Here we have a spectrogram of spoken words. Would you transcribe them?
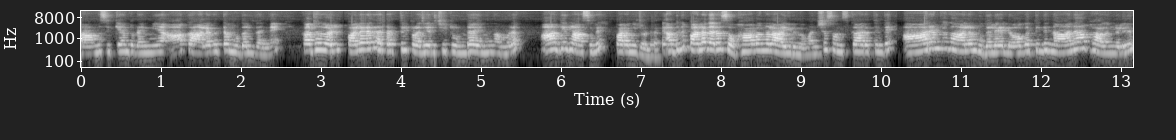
താമസിക്കാൻ തുടങ്ങിയ ആ കാലഘട്ടം മുതൽ തന്നെ കഥകൾ പലതരത്തിൽ പ്രചരിച്ചിട്ടുണ്ട് എന്ന് നമ്മൾ ആദ്യ ക്ലാസ്സിൽ പറഞ്ഞിട്ടുണ്ട്. അതിന് പലതരം സ്വഭാവങ്ങളായിരുന്നു. മനുഷ്യ സംസ്കാരത്തിന്റെ ആരംഭകാലം മുതലേ ലോകത്തിന്റെ നാനാഭാഗങ്ങളിലും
